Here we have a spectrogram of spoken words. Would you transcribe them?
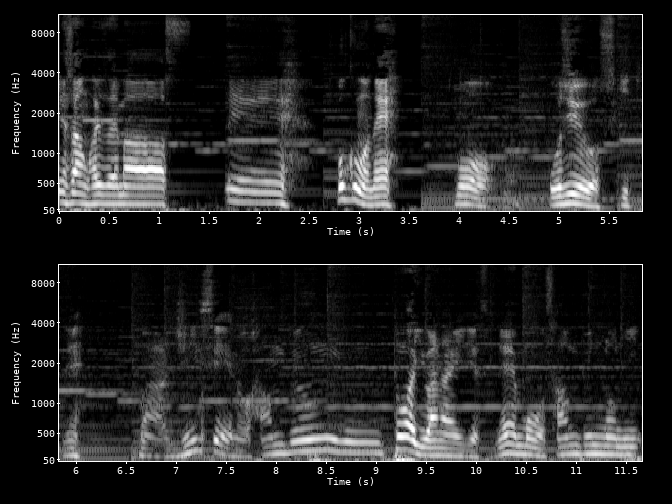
皆さんおはようございます。えー、僕もね、もう50を過ぎてね、まあ人生の半分とは言わないですね。もう3分の2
